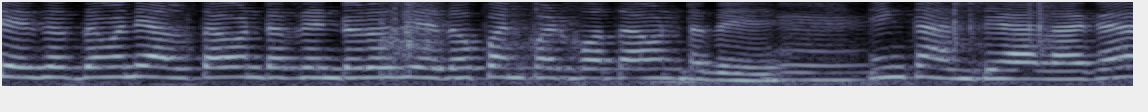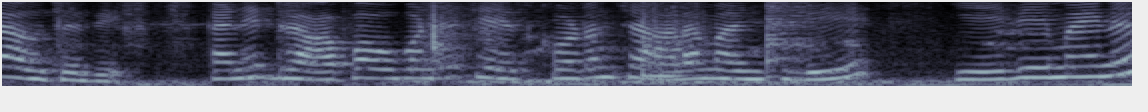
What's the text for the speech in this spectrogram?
చేసేద్దామని వెళ్తా ఉంటారు. రెండో రోజు ఏదో పని పడిపోతూ ఉంటుంది. ఇంకా అంతే అలాగా అవుతుంది. కానీ డ్రాప్ అవ్వకుండా చేసుకోవడం చాలా మంచిది. ఏదేమైనా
